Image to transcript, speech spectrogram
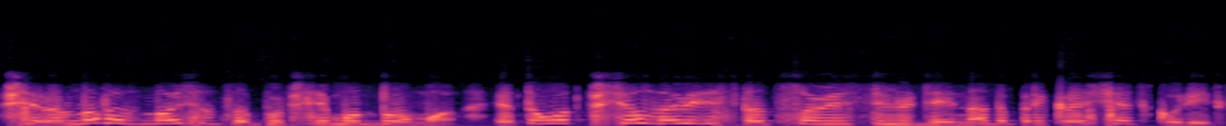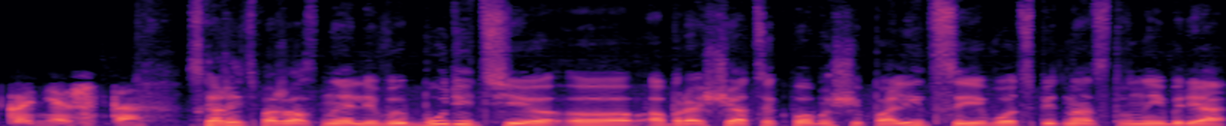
все равно разносятся по всему дому. Это вот все зависит от совести людей. Надо прекращать курить, конечно. Скажите, пожалуйста, Нелли, вы будете э, обращаться к помощи полиции? Вот с 15 ноября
